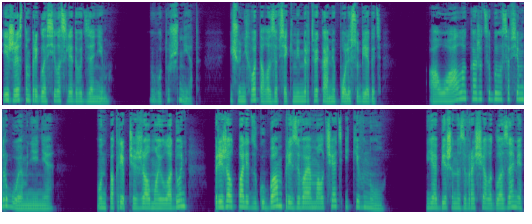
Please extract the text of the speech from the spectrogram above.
и жестом пригласила следовать за ним. Вот уж нет. Еще не хватало за всякими мертвяками по лесу бегать. А у Алла, кажется, было совсем другое мнение. Он покрепче сжал мою ладонь, прижал палец к губам, призывая молчать, и кивнул. Я бешено завращала глазами,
